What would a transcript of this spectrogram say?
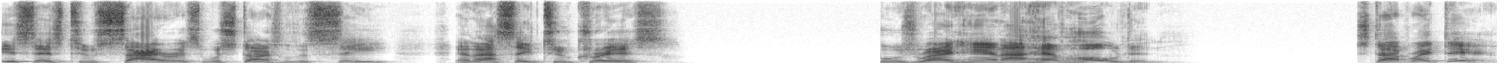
It says to Cyrus, which starts with a C, and I say to Chris, whose right hand I have holden. Stop right there.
